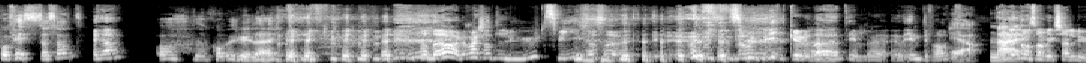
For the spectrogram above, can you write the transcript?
På fest og sånt. Ja. Åh, nå kommer hun der. Og da har du bare sånn lurt smil, og så, så vrikker du deg til inntil folk. ja, Er det noen som har blitt sjalu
